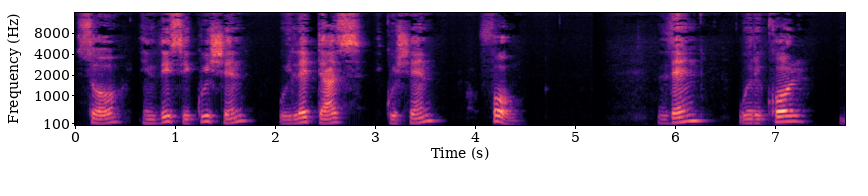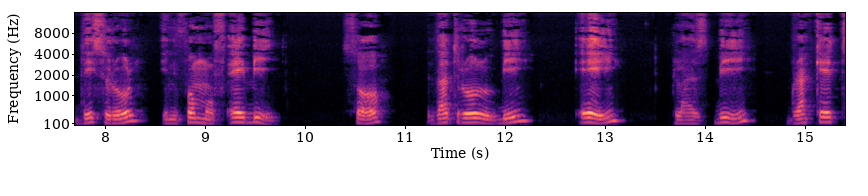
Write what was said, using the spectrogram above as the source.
So in this equation, we let us equation 4. Then we recall this rule in form of AB. So that rule will be A plus B bracket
